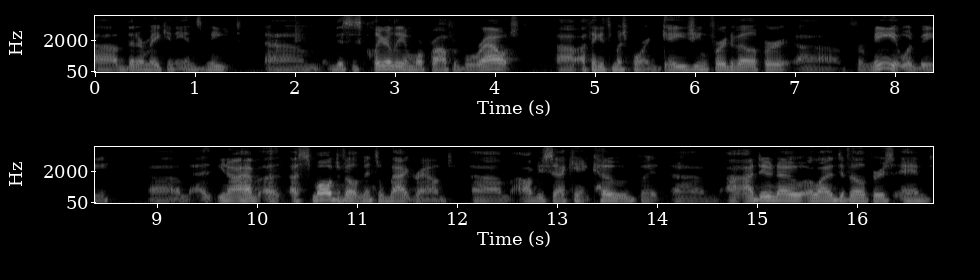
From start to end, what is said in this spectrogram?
um, that are making ends meet. Um, this is clearly a more profitable route. Uh, I think it's much more engaging for a developer. Uh, for me, it would be, um, uh, you know, I have a, a small developmental background. Um, obviously, I can't code, but um, I, I do know a lot of developers, and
